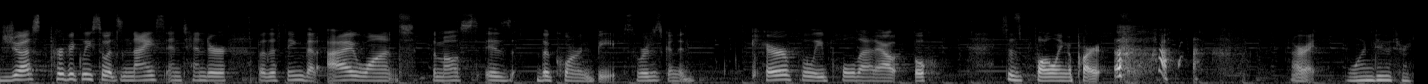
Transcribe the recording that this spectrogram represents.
just perfectly so it's nice and tender. But the thing that I want the most is the corned beef. So we're just gonna carefully pull that out. Oh, this is falling apart. All right, one, two, three.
